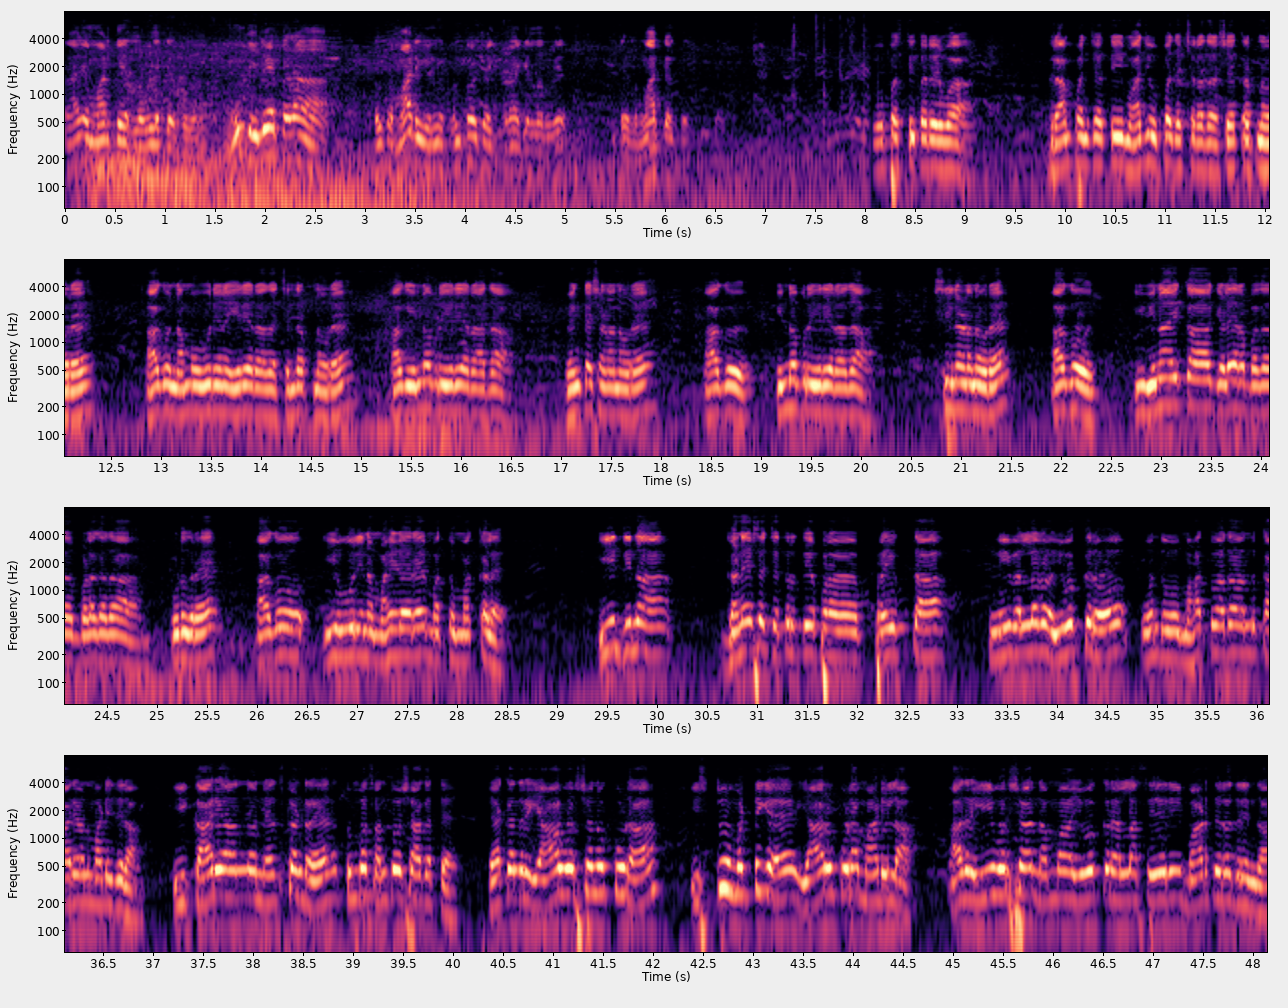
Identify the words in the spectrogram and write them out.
ಕಾರ್ಯ ಮಾಡ್ತಾ ಇರಲ್ಲ, ಒಳ್ಳೆ ಕೆಲಸದ ಮುಂದೆ ಇದೇ ಥರ ಕೆಲಸ ಮಾಡಿ ಇನ್ನು ಸಂತೋಷವಾಗಿ ಚೆನ್ನಾಗಿ ಎಲ್ಲರಿಗೆ ಅಂತ ಹೇಳಿ ಮಾತು ಹೇಳ್ತಾರೆ ಉಪಸ್ಥಿತರಿರುವ ಗ್ರಾಮ ಪಂಚಾಯತಿ ಮಾಜಿ ಉಪಾಧ್ಯಕ್ಷರಾದ ಶೇಖರಪ್ಪನವರೇ ಹಾಗೂ ನಮ್ಮ ಊರಿನ ಹಿರಿಯರಾದ ಚಂದ್ರಪ್ಪನವರೇ ಹಾಗೂ ಇನ್ನೊಬ್ಬರು ಹಿರಿಯರಾದ ವೆಂಕಟೇಶಣ್ಣನವರೇ ಹಾಗೂ ಇನ್ನೊಬ್ಬರು ಹಿರಿಯರಾದ ಶ್ರೀನಣ್ಣನವರೇ ಹಾಗೂ ಈ ವಿನಾಯಕ ಗೆಳೆಯರ ಬಗ ಬಳಗದ ಹುಡುಗರೇ ಹಾಗೂ ಈ ಊರಿನ ಮಹಿಳೆಯರೇ ಮತ್ತು ಮಕ್ಕಳೇ ಈ ದಿನ ಗಣೇಶ ಚತುರ್ಥಿಯ ಪ್ರ, ಪ್ರಯುಕ್ತ ನೀವೆಲ್ಲರೂ ಯುವಕರು ಒಂದು ಮಹತ್ವದ ಒಂದು ಕಾರ್ಯವನ್ನು ಮಾಡಿದ್ದೀರಾ. ಈ ಕಾರ್ಯವನ್ನು ನೆನೆಸ್ಕೊಂಡ್ರೆ ತುಂಬ ಸಂತೋಷ ಆಗತ್ತೆ. ಯಾಕಂದ್ರೆ ಯಾವ ವರ್ಷನೂ ಕೂಡ ಇಷ್ಟು ಮಟ್ಟಿಗೆ ಯಾರು ಕೂಡ ಮಾಡಿಲ್ಲ. ಆದರೆ ಈ ವರ್ಷ ನಮ್ಮ ಯುವಕರೆಲ್ಲ ಸೇರಿ ಮಾಡ್ತಿರೋದ್ರಿಂದ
